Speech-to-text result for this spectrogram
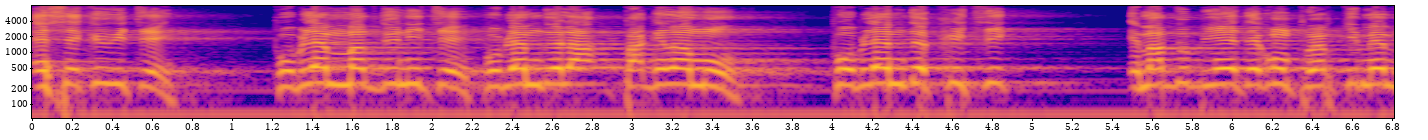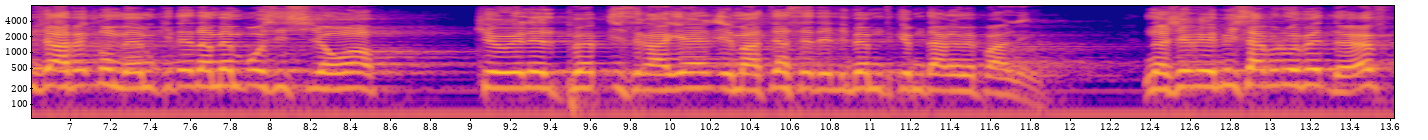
insécurité, problème manque d'unité, problème de la pas d'amour, problème de critique. Et m'a bien été un peuple qui même avec nous-mêmes qui était dans la même position hein, que le peuple Israël et maintenant c'est de lui-même qui me parlé. Dans Jérémie chapitre 29,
